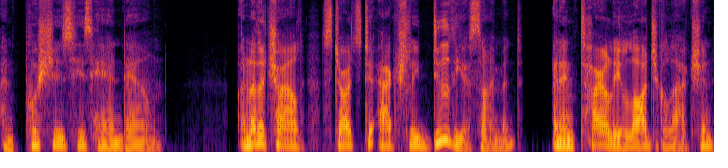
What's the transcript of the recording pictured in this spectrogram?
and pushes his hand down. Another child starts to actually do the assignment, an entirely logical action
